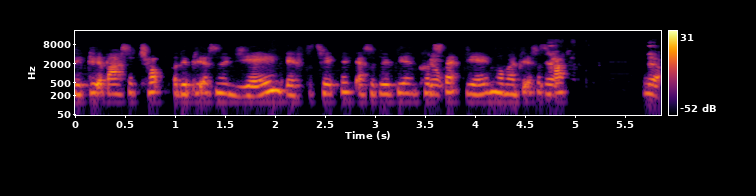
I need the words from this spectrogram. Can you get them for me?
det bliver bare så tomt, og det bliver sådan en jagen efter ting, ikke? Altså det bliver en konstant jo. jagen, hvor man bliver så træt. Ja. ja.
